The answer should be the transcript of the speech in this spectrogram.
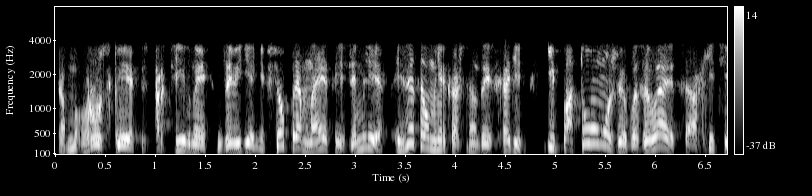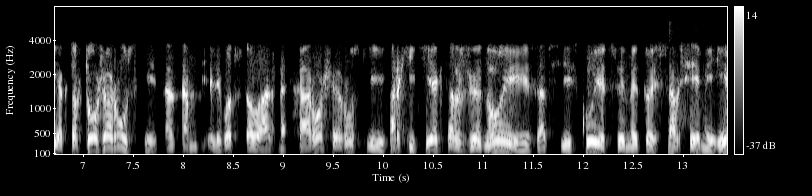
там русские спортивные заведения. Все прямо на этой земле. Из этого, мне кажется, надо исходить. И потом уже вызывается архитектор, тоже русский, на самом деле. Вот что важно. Хороший русский архитектор с женой, со всей, с курицами, то есть со всеми. И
